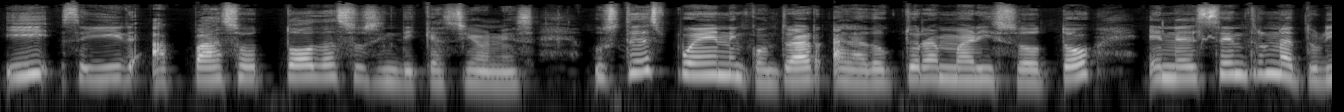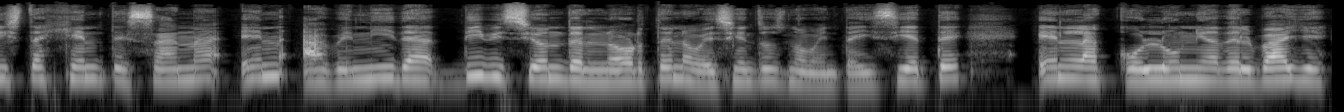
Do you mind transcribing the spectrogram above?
y seguir a paso todas sus indicaciones. Ustedes pueden encontrar a la doctora Mari Soto en el Centro Naturista Gente Sana en Avenida División del Norte 997 en la Colonia del Valle.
